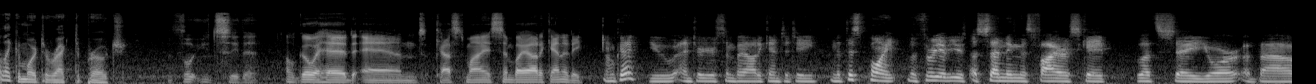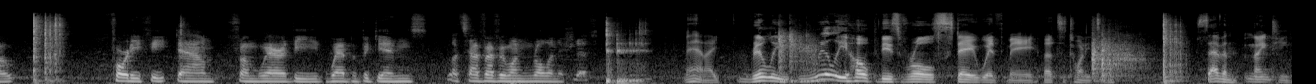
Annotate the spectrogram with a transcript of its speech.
like a more direct approach. I thought you'd say that. I'll go ahead and cast my symbiotic entity. Okay, you enter your symbiotic entity, and at this point, the three of you ascending this fire escape, let's say you're about 40 feet down from where the web begins. Let's have everyone roll initiative. Man, I really, really hope these rolls stay with me. That's a 22. 7. 19.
